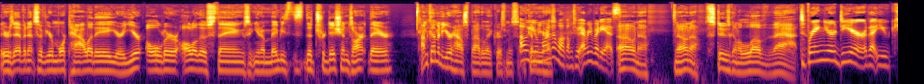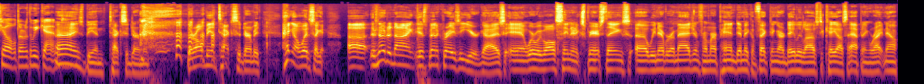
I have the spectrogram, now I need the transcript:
There's evidence of your mortality. You're a year older. All of those things. You know, maybe the traditions aren't there. I'm coming to your house, by the way, Christmas. I'm Oh, you're to your more than welcome to. Everybody is. Oh no, no, no. Stu's gonna love that. Bring your deer that you killed over the weekend. Ah, he's being taxidermied. They're all being taxidermied. Hang on, wait a second. Uh, there's no denying it's been a crazy year, guys, and where we've all seen and experienced things uh, we never imagined, from our pandemic affecting our daily lives to chaos happening right now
